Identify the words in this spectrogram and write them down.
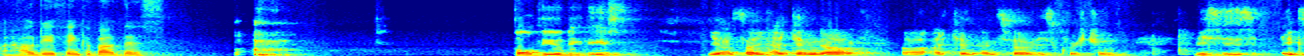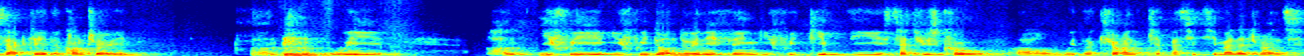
How do you think about this? Paul, do you need this? Yes, I, I can. Uh, uh, I can answer this question. This is exactly the contrary. Um, we, um, if we if we don't do anything, if we keep the status quo uh, with the current capacity management,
